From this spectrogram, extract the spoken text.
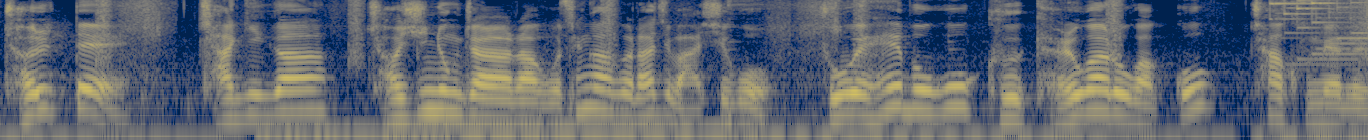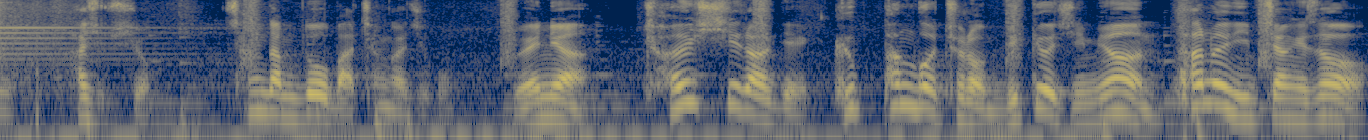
절대 자기가 저신용자라고 생각을 하지 마시고 조회해보고 그 결과로 갖고 차 구매를 하십시오. 상담도 마찬가지고. 왜냐? 절실하게 급한 것처럼 느껴지면 하는 입장에서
